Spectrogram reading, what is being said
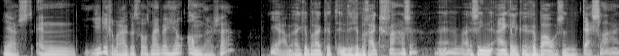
Juist. En jullie gebruiken het volgens mij weer heel anders, hè? Ja, wij gebruiken het in de gebruiksfase. Wij zien eigenlijk een gebouw als een Tesla.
